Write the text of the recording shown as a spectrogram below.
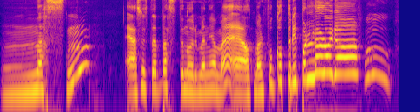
Nesten. Jeg syns det beste normen hjemme er at man får godteri på lørdager! Gunhild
